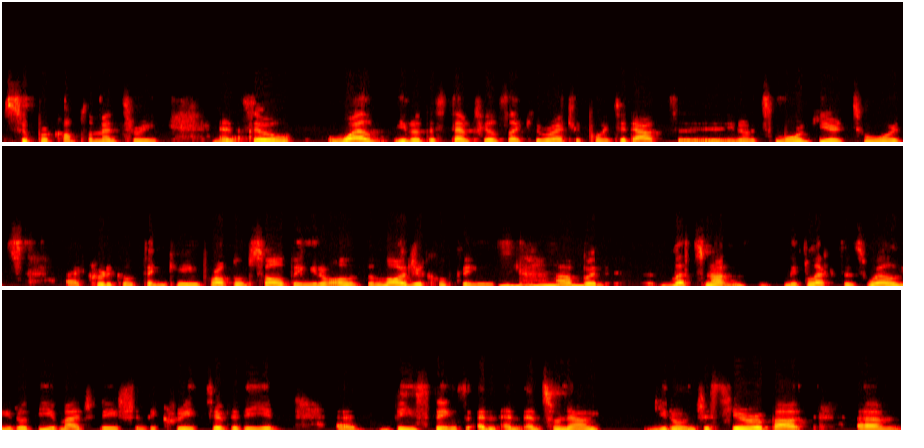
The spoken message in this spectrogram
super complementary yeah. and so while you know the stem fields like you rightly pointed out uh, you know it's more geared towards uh, critical thinking problem solving you know all of the logical things uh, mm-hmm. uh, but let's not neglect as well you know the imagination the creativity and uh, these things and, and and so now you don't just hear about um,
